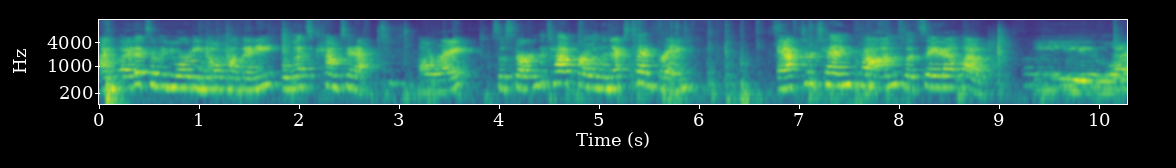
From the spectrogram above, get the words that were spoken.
I'm glad that some of you already know how many, but let's count it out. All right? So start in the top row in the next 10 frame. After 10 comes, let's say it out loud. 11,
